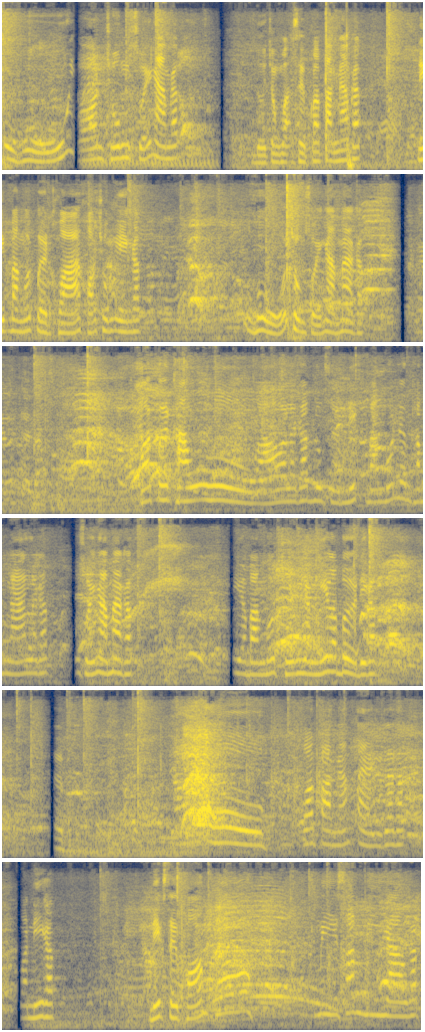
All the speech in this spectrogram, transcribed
โอ้โหออนชงสวยงามครับ ดูจังหวะเสิร์ฟกวาปังน้ำครับ นิกบังไว้เปิดขวาขอชงเองครับ โอ้โห ชงสวยงามมากครับพอเปิดเข่าโอ้โหเอาละครับลูกเสิร์ฟนิกบังมดเริ่มทำงานแล้วครับ สวยงามมากครับเตียบังมดชงอย่างนี้ระเบิดดีครับ โอ้โหกวาปังน้ำแตกอีกแล้วครับ วันนี้ครับนิกเสิร์ฟพร้อมโอ้มีสั้นมียาวครับ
